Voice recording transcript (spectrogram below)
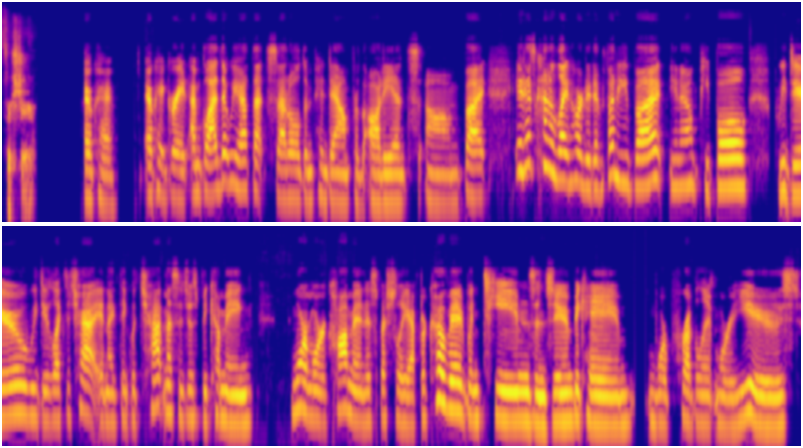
for sure. Okay. Okay, great. I'm glad that we got that settled and pinned down for the audience. Um, but it is kind of lighthearted and funny, but you know, people we do we do like to chat. And I think with chat messages becoming more and more common, especially after COVID, when Teams and Zoom became more prevalent, more used,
